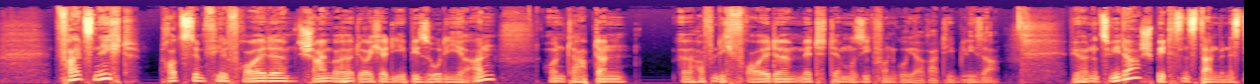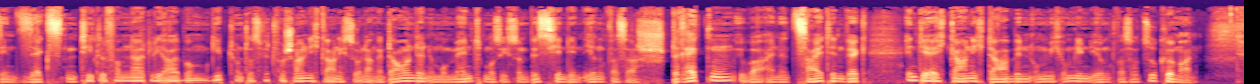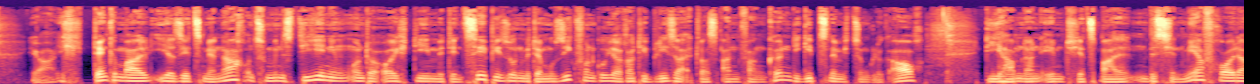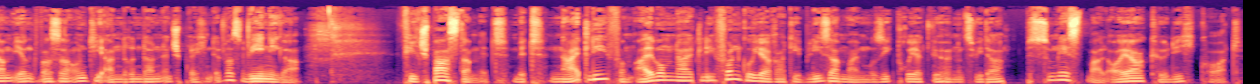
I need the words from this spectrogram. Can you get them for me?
Falls nicht, trotzdem viel Freude. Scheinbar hört ihr euch ja die Episode hier an und habt dann äh, hoffentlich Freude mit der Musik von Gujarati Blisa. Wir hören uns wieder, spätestens dann, wenn es den sechsten Titel vom Nightly-Album gibt. Und das wird wahrscheinlich gar nicht so lange dauern, denn im Moment muss ich so ein bisschen den Irgendwasser strecken über eine Zeit hinweg, in der ich gar nicht da bin, um mich um den Irgendwasser zu kümmern. Ja, ich denke mal, ihr seht's mir nach und zumindest diejenigen unter euch, die mit den C-Episoden, mit der Musik von Gujarati Blisa etwas anfangen können, die gibt's nämlich zum Glück auch. Die haben dann eben jetzt mal ein bisschen mehr Freude am Irgendwasser und die anderen dann entsprechend etwas weniger. Viel Spaß damit mit Nightly vom Album Nightly von Gujarati Blisa, meinem Musikprojekt. Wir hören uns wieder. Bis zum nächsten Mal. Euer König Kort.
